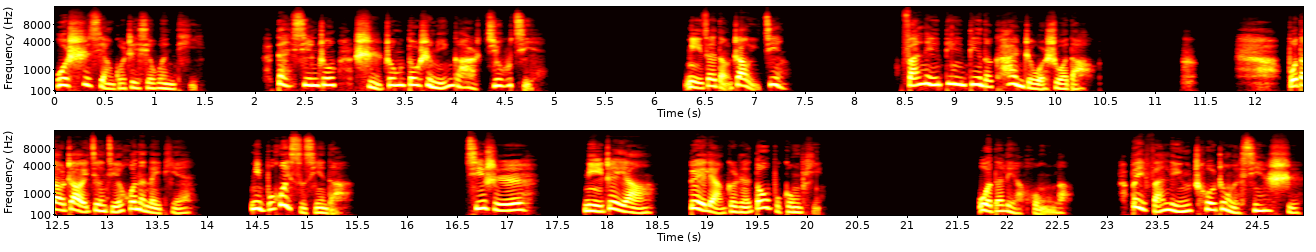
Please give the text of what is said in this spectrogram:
我是想过这些问题，但心中始终都是敏感而纠结。你在等赵以静？樊玲定定的看着我说道。不到赵以静结婚的那天，你不会死心的。其实，你这样对两个人都不公平。我的脸红了，被樊玲戳中了心事。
